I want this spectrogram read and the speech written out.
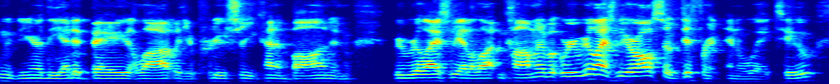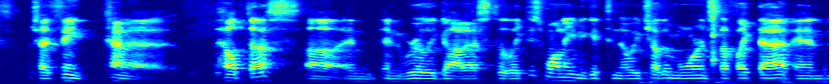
near the edit bay a lot with your producer. You kind of bond, and we realized we had a lot in common, but we realized we were also different in a way too, which I think kind of helped us uh, and and really got us to like just wanting to get to know each other more and stuff like that. And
